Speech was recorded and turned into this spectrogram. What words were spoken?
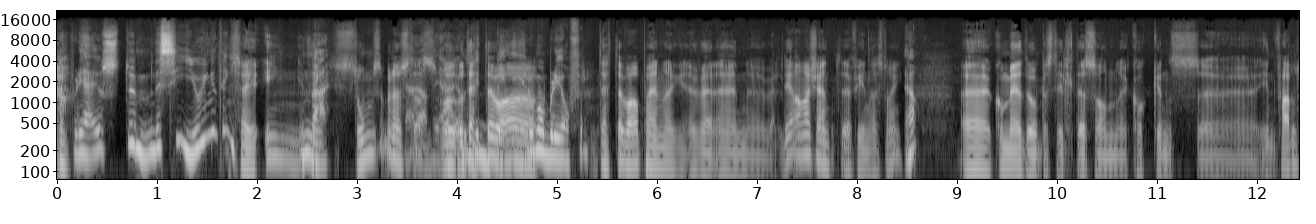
for de er jo stumme. De sier jo ingenting. Sier ingenting. Nei. Stum som en Ja, østers. de og, og dette var om å bli. Dette var på en, en veldig anerkjent eh, fin restaurant. Ja. eh, hvor vi da bestilte sånn kokkens eh, innfall.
